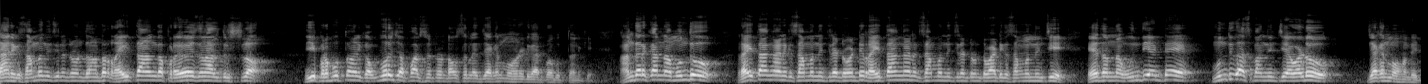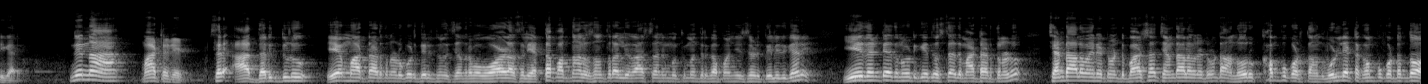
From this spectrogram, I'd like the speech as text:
దానికి సంబంధించినటువంటి దాంట్లో రైతాంగ ప్రయోజనాల దృష్టిలో ఈ ప్రభుత్వానికి ఎవ్వరూ చెప్పాల్సినటువంటి అవసరం లేదు జగన్మోహన్ రెడ్డి గారి ప్రభుత్వానికి. అందరికన్నా ముందు రైతాంగానికి సంబంధించినటువంటి రైతాంగానికి సంబంధించినటువంటి వాటికి సంబంధించి ఏదన్నా ఉంది అంటే ముందుగా స్పందించేవాడు జగన్మోహన్ రెడ్డి గారు. నిన్న మాట్లాడాడు. సరే ఆ దరిద్రుడు ఏం మాట్లాడుతున్నాడు కూడా తెలియదు చంద్రబాబు. వాడు అసలు ఎట్ట పద్నాలుగు సంవత్సరాలు ఈ రాష్ట్రానికి ముఖ్యమంత్రిగా పనిచేసాడు తెలియదు కానీ ఏదంటే అది నోటికి ఏది వస్తే అది మాట్లాడుతున్నాడు. చండాలమైనటువంటి భాష చండాలమైనటువంటి ఆ నోరు కంపు కొడతా ఉంది. ఒళ్ళు ఎట్ట కంపు కొట్టద్దో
